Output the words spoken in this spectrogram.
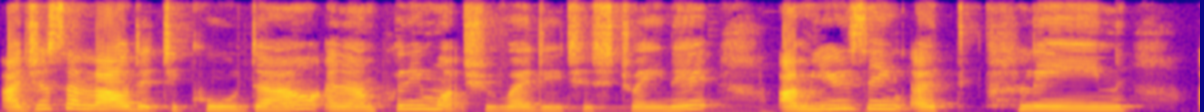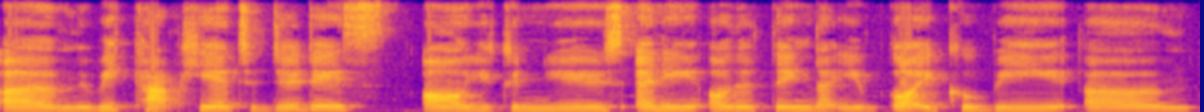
I just allowed it to cool down and I'm pretty much ready to strain it. I'm using a clean um, recap here to do this or you can use any other thing that you've got. It could be um,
